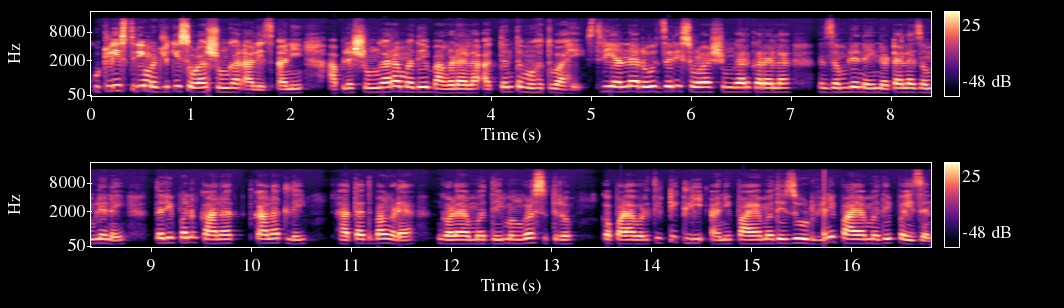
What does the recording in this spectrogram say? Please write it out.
कुठलीही स्त्री म्हटली की सोळा शृंगार आलेच आणि आपल्या शृंगारामध्ये बांगड्याला अत्यंत महत्त्व आहे. स्त्रियांना रोज जरी सोळा शृंगार करायला जमले नाही नटायला जमले नाही तरी पण कानात कानातले हातात बांगड्या गळ्यामध्ये मंगळसूत्र कपाळावरती टिकली आणि पायामध्ये जोडवी आणि पायामध्ये पैजण.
